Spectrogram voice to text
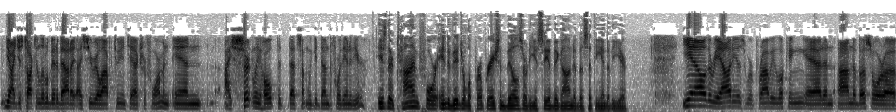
you know, I just talked a little bit about. I, I see real opportunity in tax reform, and and I certainly hope that that's something we get done before the end of the year. Is there time for individual appropriation bills, or do you see a big omnibus at the end of the year? You know, the reality is we're probably looking at an omnibus or, uh,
